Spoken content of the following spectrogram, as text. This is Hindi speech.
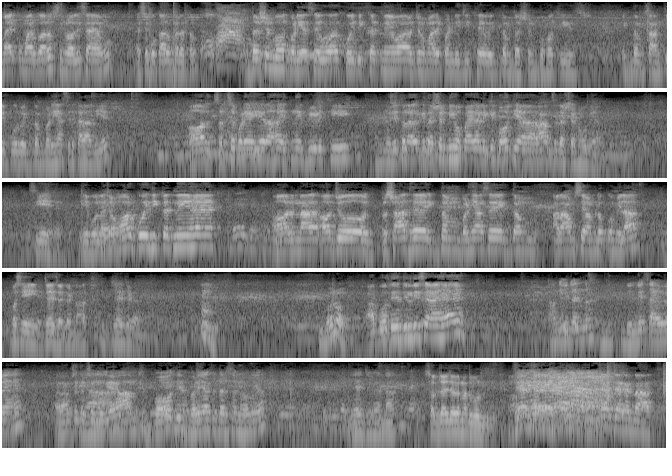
मैं कुमार गौरव सिंगरौली से आया हूँ। ऐसे बोकारो में रहता हूँ। दर्शन बहुत बढ़िया से हुआ, कोई दिक्कत नहीं हुआ। और जो हमारे पंडित जी थे, वो एकदम दर्शन बहुत ही एकदम शांतिपूर्व एकदम बढ़िया से करा दिए। और सबसे बढ़िया ये रहा, इतनी भीड़ थी, मुझे तो लगा कि दर्शन नहीं हो पाएगा, लेकिन बहुत ही आराम से दर्शन हो गया। बस ये है, ये बोलना चाहूँगा। और कोई दिक्कत नहीं है। और ना, और जो प्रसाद है, एकदम बढ़िया से, एकदम आराम से हम लोग को मिला। बस यही है। जय जगन्नाथ। जय जगन्नाथ। बोलो। आप बोलते हैं दिल्ली से आए हैं? हम वीरेंद्र दिल्ली से आए हुए हैं। आराम से दर्शन हो गया। आराम से बहुत ही बढ़िया से दर्शन हो गया। जय जगन्नाथ। सब जय जगन्नाथ बोल दीजिए। जय जगन्नाथ। जय जगन्नाथ।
